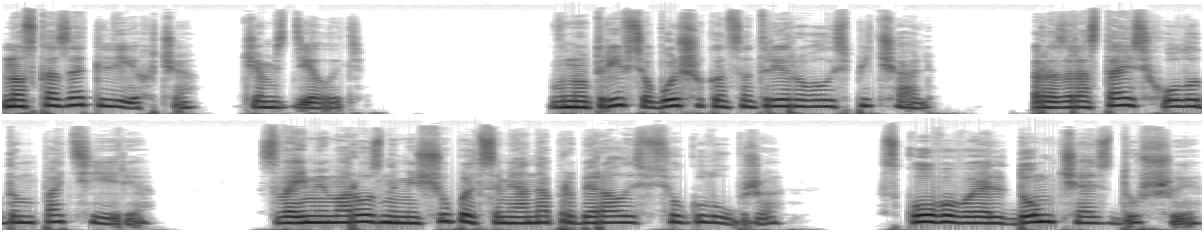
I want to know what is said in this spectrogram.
Но сказать легче, чем сделать. Внутри все больше концентрировалась печаль, разрастаясь холодом потери. Своими морозными щупальцами она пробиралась все глубже, сковывая льдом часть души.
